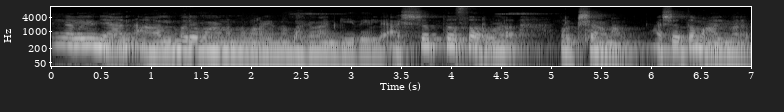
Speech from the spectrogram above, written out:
വൃക്ഷങ്ങളിൽ ഞാൻ ആൽമരമാണെന്ന് പറയുന്നു ഭഗവാൻ ഗീതയിലെ അശ്വത്ഥ സർവ വൃക്ഷാണം അശ്വത്ഥം ആൽമരം.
